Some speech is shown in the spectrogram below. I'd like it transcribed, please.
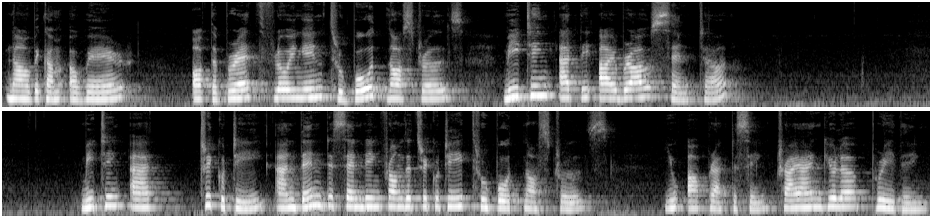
Now become aware of the breath flowing in through both nostrils, meeting at the eyebrow center, meeting at Trikuti and then descending from the Trikuti through both nostrils. You are practicing triangular breathing.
